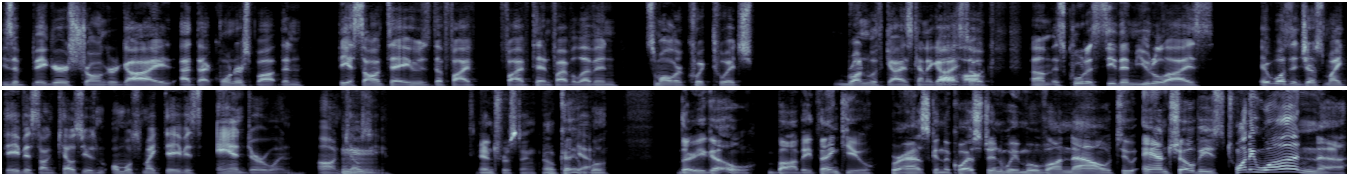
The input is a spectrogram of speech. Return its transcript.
he's a bigger, stronger guy at that corner spot than the Asante, who's the five five ten, five eleven, smaller, quick twitch, run with guys kind of guy. So. Um, it's cool to see them utilize. It wasn't just Mike Davis on Kelce; it was almost Mike Davis and Derwin on Hmm. Kelce. Interesting. Okay. Yeah. Well, there you go, Bobby. Thank you for asking the question. We move on now to Anchovies 21,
